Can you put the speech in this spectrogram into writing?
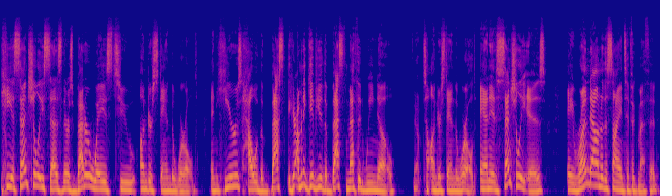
he essentially says there's better ways to understand the world. And here's how the best here I'm going to give you the best method we know Yep. to understand the world. And it essentially is a rundown of the scientific method,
